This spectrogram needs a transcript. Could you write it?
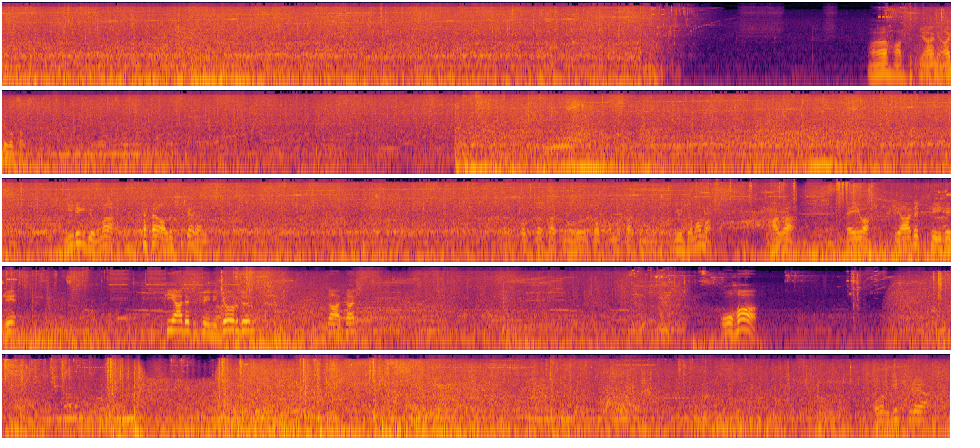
Ah artık yani hadi bakalım. De gidiyorum ha. Alıştık herhalde. Toplasak ne olur, toplamasak ne olur. Diyeceğim ama. Aga Eyvah. Piyade tüfeği dedi Piyade tüfeğini gördüm. Zaten Oha Oğlum git şuraya.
